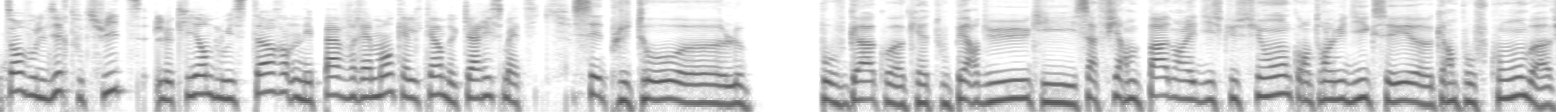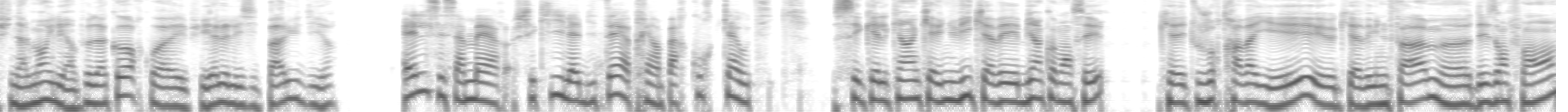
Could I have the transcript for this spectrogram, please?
Autant vous le dire tout de suite, le client de Louis Thor n'est pas vraiment quelqu'un de charismatique. C'est plutôt euh, le pauvre gars quoi, qui a tout perdu, qui s'affirme pas dans les discussions. Quand on lui dit que c'est euh, qu'un pauvre con, bah finalement il est un peu d'accord quoi. Et puis elle, elle n'hésite pas à lui dire. Elle, c'est sa mère, chez qui il habitait après un parcours chaotique. C'est quelqu'un qui a une vie qui avait bien commencé, qui avait toujours travaillé, euh, qui avait une femme, des enfants,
